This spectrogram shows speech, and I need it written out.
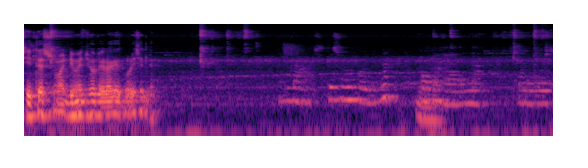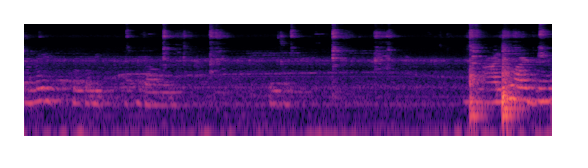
শীতের সময় ডিমের ঝোল এর আগে করেছিলে? না শীতের সময় করি না। ও হ্যাঁ না ওই জন্যই ফুলকপি দেওয়া হয়নি। এই যে। আলু আর ডিম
